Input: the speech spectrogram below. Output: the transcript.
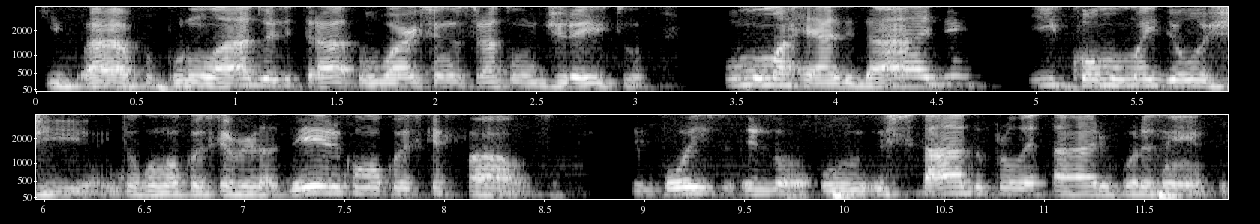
que, ah, por um lado, ele o Marx Engels tratam o direito como uma realidade e como uma ideologia. Então, como uma coisa que é verdadeira e como uma coisa que é falsa. Depois, o Estado proletário, por exemplo,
